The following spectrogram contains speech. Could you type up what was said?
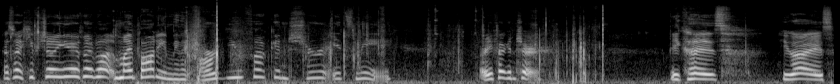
That's why I keep showing you guys my, bo- my body and being like, are you fucking sure it's me? Are you fucking sure? Because you guys,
